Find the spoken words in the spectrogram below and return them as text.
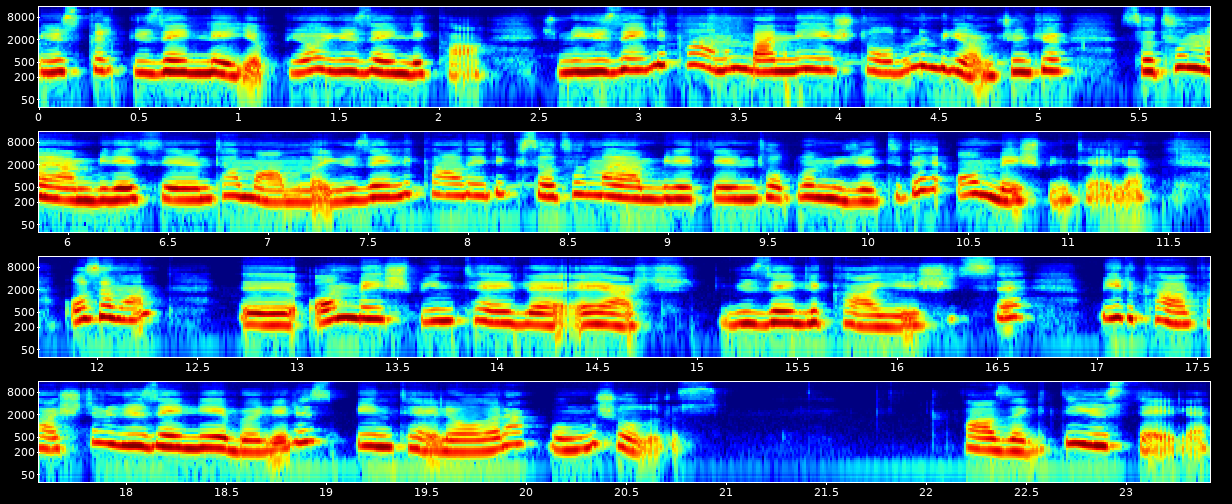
140 150 yapıyor. 150K. Şimdi 150K'nın ben neye eşit olduğunu biliyorum. Çünkü satılmayan biletlerin tamamına 150K dedik. Satılmayan biletlerin toplam ücreti de 15.000 TL. O zaman 15.000 TL eğer 150K'ya eşitse 1K kaçtır? 150'ye böleriz. 1000 TL olarak bulmuş oluruz. Fazla gitti 100 TL.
